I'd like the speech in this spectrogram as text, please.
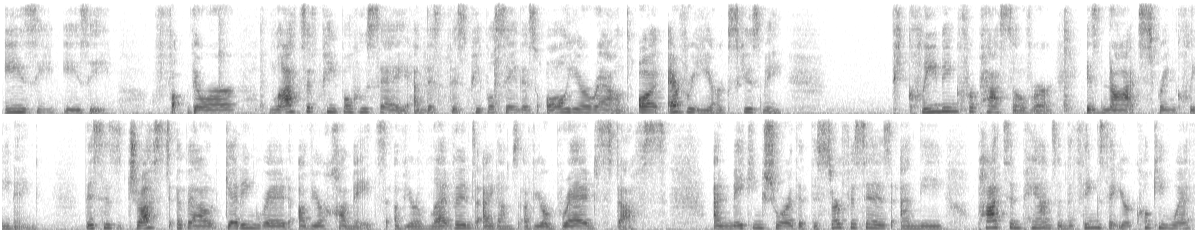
easy, easy. There are lots of people who say, and this, this people say this all year round, or every year, excuse me, cleaning for Passover is not spring cleaning. This is just about getting rid of your chametz, of your leavened items, of your bread stuffs, and making sure that the surfaces and the pots and pans and the things that you're cooking with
